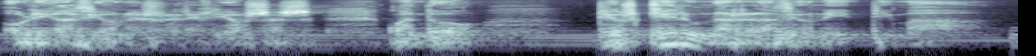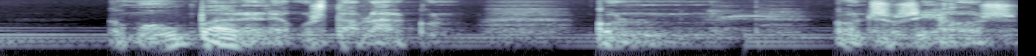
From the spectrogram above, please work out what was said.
obligaciones religiosas. Cuando Dios quiere una relación íntima, como un padre le gusta hablar con, con, con sus hijos,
